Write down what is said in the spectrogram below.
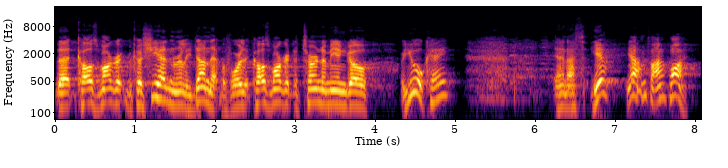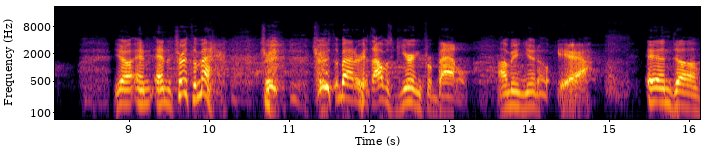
that caused Margaret, because she hadn't really done that before, that caused Margaret to turn to me and go, are you okay? And I said, yeah, yeah, I'm fine. Why? You know, and, and the truth of the matter, truth, truth of the matter is I was gearing for battle. I mean, you know, yeah. And, uh,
